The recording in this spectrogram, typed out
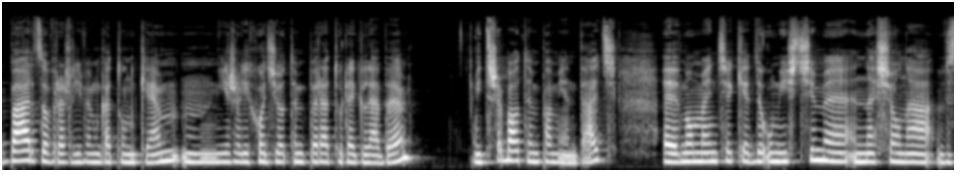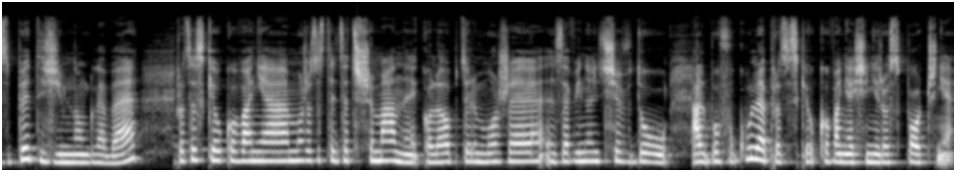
bardzo wrażliwym gatunkiem, mm, jeżeli chodzi o temperaturę gleby. I trzeba o tym pamiętać. E, w momencie, kiedy umieścimy nasiona w zbyt zimną glebę, proces kiełkowania może zostać zatrzymany, koleoptyl może zawinąć się w dół, albo w ogóle proces kiełkowania się nie rozpocznie.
